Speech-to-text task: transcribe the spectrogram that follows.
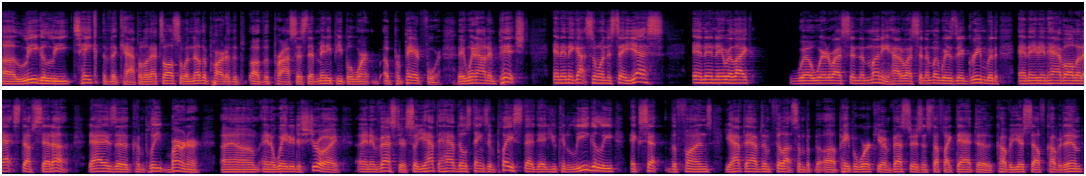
uh, legally take the capital. That's also another part of the of the process that many people weren't uh, prepared for. They went out and pitched, and then they got someone to say yes, and then they were like, well, where do I send the money? How do I send the money? Where's the agreement? And they didn't have all of that stuff set up. That is a complete burner um, and a way to destroy an investor. So you have to have those things in place that, that you can legally accept the funds. You have to have them fill out some uh, paperwork, your investors and stuff like that to cover yourself, cover them,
